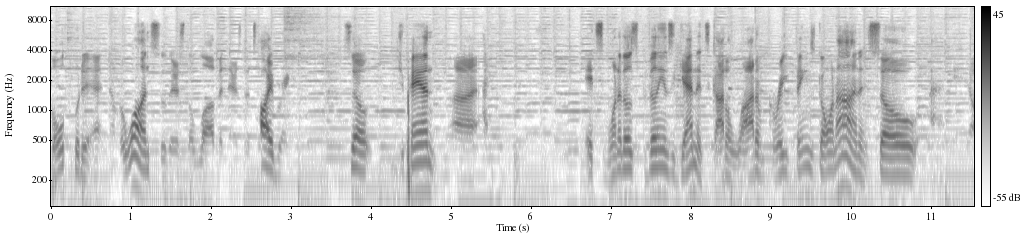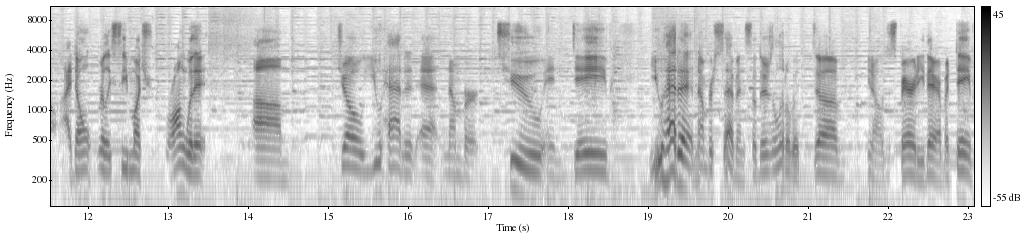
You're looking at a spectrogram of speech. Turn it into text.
both put it at number one. So there's the love and there's the tiebreaker. So Japan, uh, it's one of those pavilions again. It's got a lot of great things going on. So I don't really see much wrong with it. Um, Joe, you had it at number two, and Dave, you had it at number seven. So there's a little bit of you know disparity there. But Dave,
